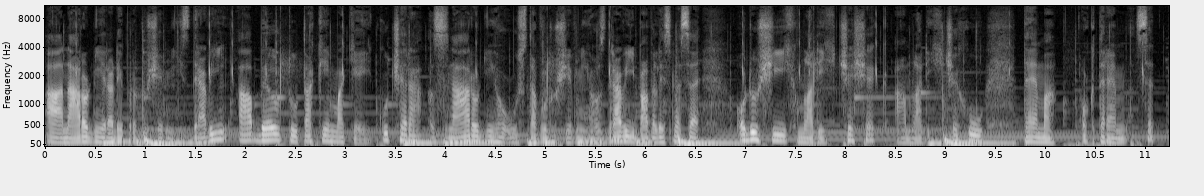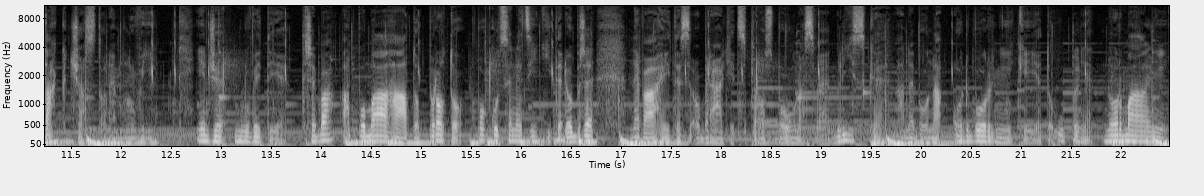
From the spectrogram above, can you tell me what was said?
a Národní rady pro duševní zdraví a byl tu taky Matěj Kučera z Národního ústavu duševního zdraví. Bavili jsme se o duších mladých Češek a mladých Čechů, téma, o kterém se tak často nemluví. Jenže mluvit je třeba a pomáhá to proto, pokud se necítíte dobře, neváhejte se obrátit s prozbou na své blízké anebo na odborníky. Je to úplně normální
